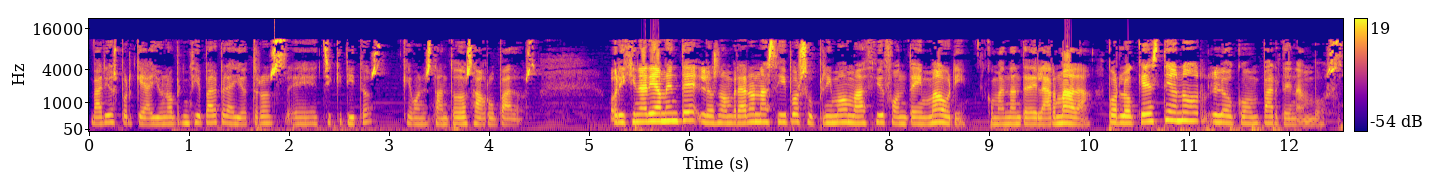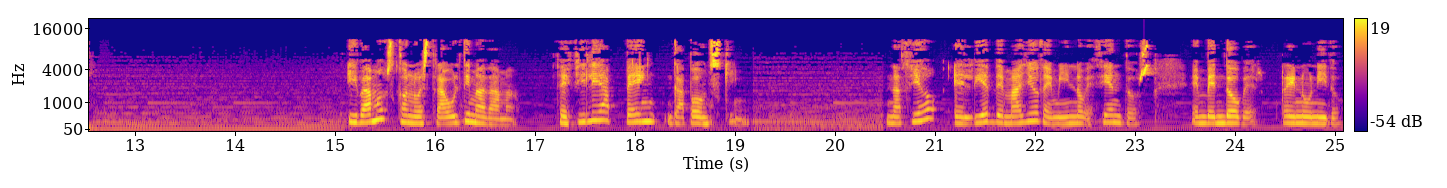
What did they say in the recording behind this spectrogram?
Varios porque hay uno principal, pero hay otros eh, chiquititos que, bueno, están todos agrupados. Originariamente los nombraron así por su primo Matthew Fontaine Maury, comandante de la Armada, por lo que este honor lo comparten ambos. Y vamos con nuestra última dama, Cecilia Payne Gaponskin. Nació el 10 de mayo de 1900 en Vendover, Reino Unido.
